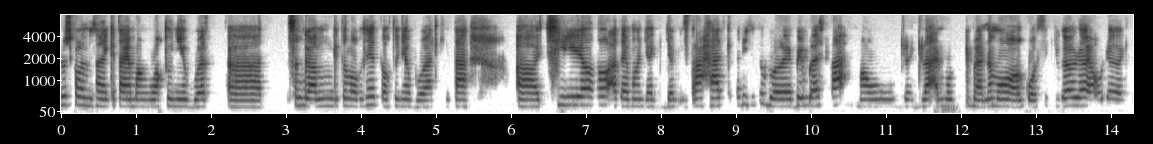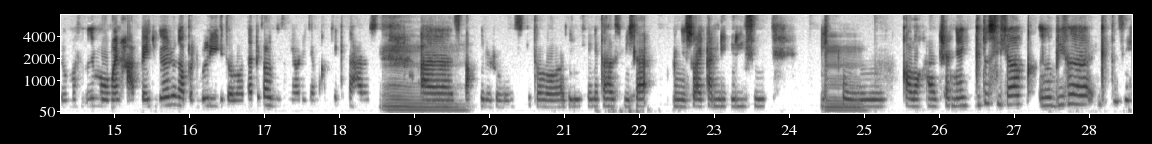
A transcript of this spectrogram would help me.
Terus kalau misalnya kita emang waktunya buat eh, senggang gitu loh, misalnya waktunya buat kita eh, chill atau emang jam, jam istirahat, kita di situ boleh bebas kak, mau gila-gilaan, mau gimana, mau gosip juga udah udah gitu. Maksudnya mau main HP juga udah nggak peduli gitu loh. Tapi kalau misalnya udah jam kerja kita harus Hmm. uh, stuck to the rules gitu loh jadi kayak kita harus bisa menyesuaikan diri sih gitu Hmm. kalau culture-nya gitu sih kak lebih ke gitu sih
